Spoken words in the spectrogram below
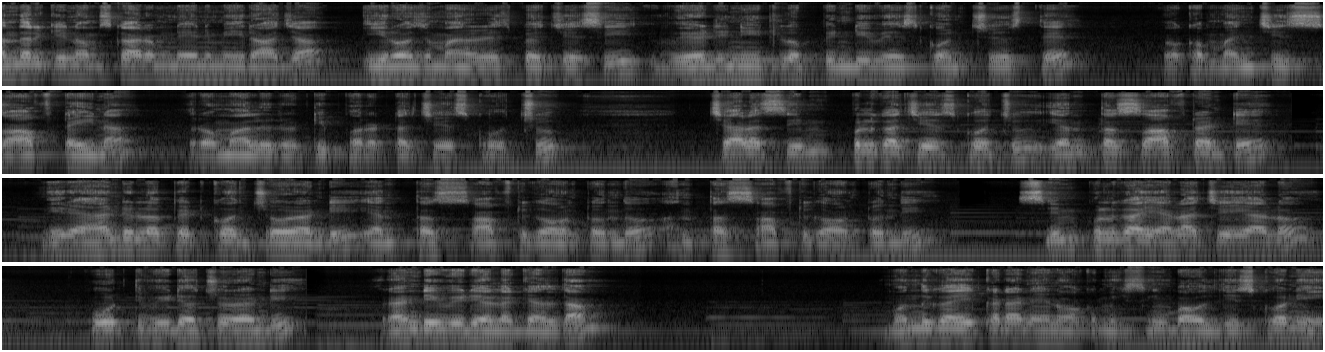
అందరికీ నమస్కారం. నేను మీ రాజా. ఈరోజు మన రెసిపీ వచ్చేసి వేడి నీటిలో పిండి వేసుకొని చూస్తే ఒక మంచి సాఫ్ట్ అయిన రుమాలు రొట్టి పొరటా చేసుకోవచ్చు. చాలా సింపుల్గా చేసుకోవచ్చు. ఎంత సాఫ్ట్ అంటే మీరు హ్యాండిల్లో పెట్టుకొని చూడండి ఎంత సాఫ్ట్గా ఉంటుందో అంత సాఫ్ట్గా ఉంటుంది. సింపుల్గా ఎలా చేయాలో పూర్తి వీడియో చూడండి. రండి వీడియోలోకి వెళ్దాం. ముందుగా ఇక్కడ నేను ఒక మిక్సింగ్ బౌల్ తీసుకొని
